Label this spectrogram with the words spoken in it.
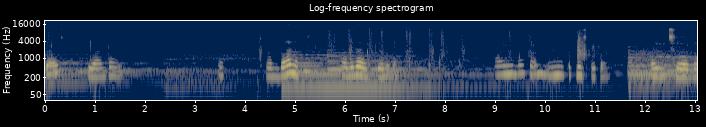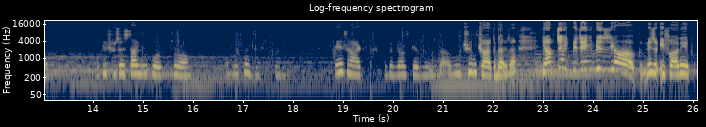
biraz güvende olun. Ay. Daha nasıl? Ha buraya geriden. Ay ne kan? Kapıyı çıkartalım. Ay tövbe. Bugün şu sesten yeni korktum. Neyse artık burada biraz gezmemiz lazım. Çünkü arkadaşlar yapacak bir şeyimiz yok. Neyse ifade yapalım.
